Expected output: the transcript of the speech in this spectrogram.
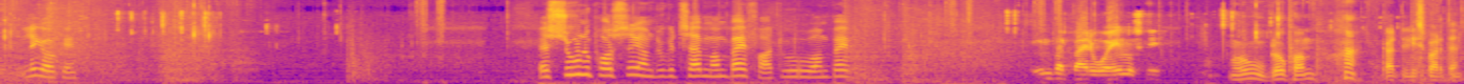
Det ligger okay. Jeg Sune, prøv at se, om du kan tage dem om bagfra. Du er om bagfra. Inden but by the way, måske. Uh, blå pump. Huh, godt, det lige spottet den.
